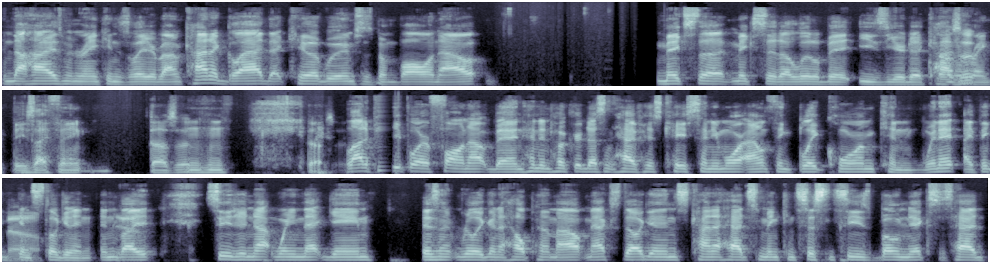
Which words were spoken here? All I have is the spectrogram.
in the Heisman rankings later, but I'm kind of glad that Caleb Williams has been balling out. Makes the makes it a little bit easier to kind Does of it? rank these. I think. Does it? Mhm. Does it? A lot of people are falling out. Ben Hendon Hooker doesn't have his case anymore. I don't think Blake Corum can win it. I think he can still get an invite. CJ not winning that game isn't really going to help him out. Max Duggan's kind of had some inconsistencies. Bo Nix has had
